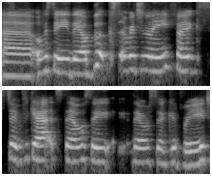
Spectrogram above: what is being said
Uh, obviously, they are books originally, folks. Don't forget, they're also they're also a good read.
